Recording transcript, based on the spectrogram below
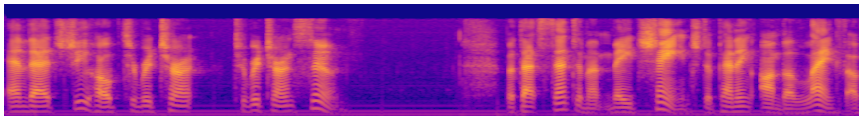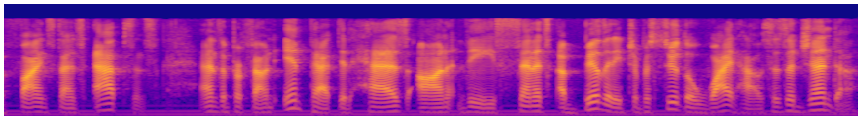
and that she hoped to return to return soon. But that sentiment may change depending on the length of Feinstein's absence and the profound impact it has on the Senate's ability to pursue the White House's agenda.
